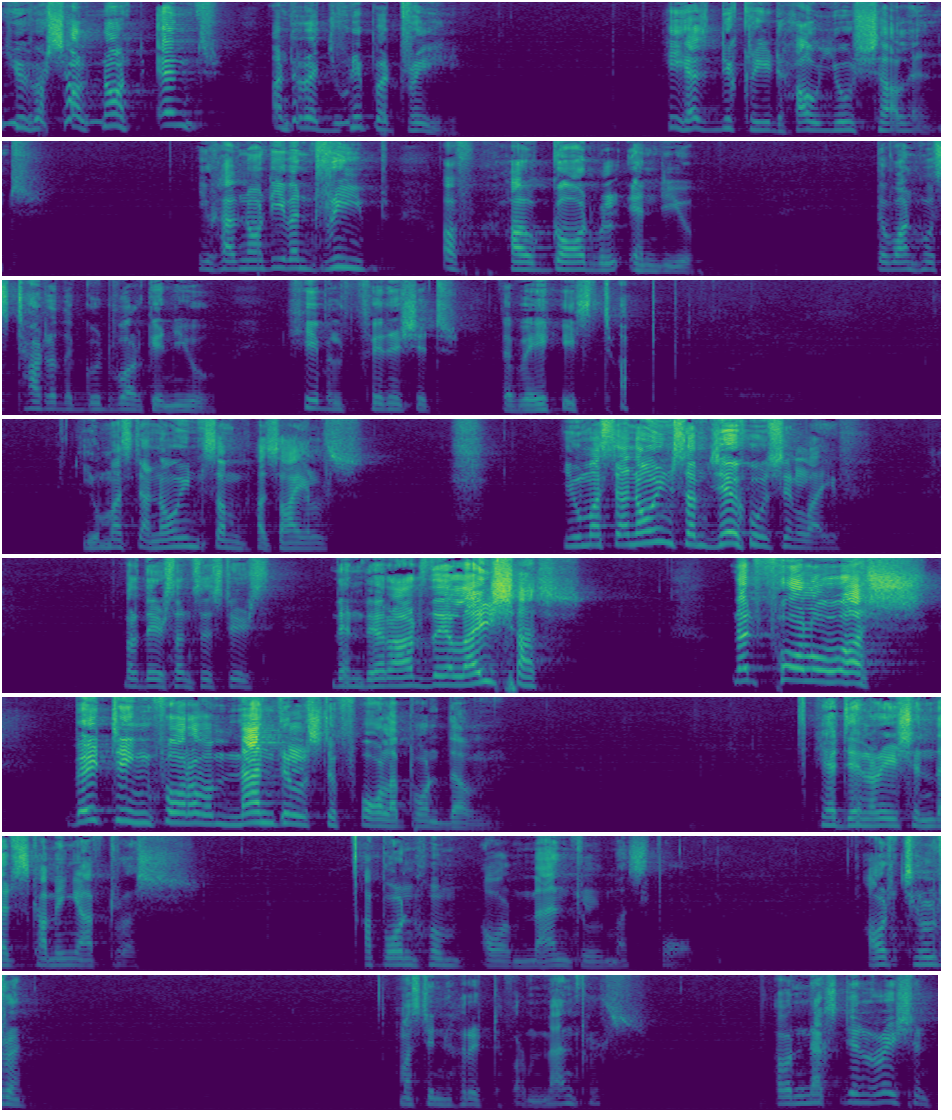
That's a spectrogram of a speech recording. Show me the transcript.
You shall not end under a juniper tree. He has decreed how you shall end. You have not even dreamed of how God will end you. The one who started the good work in you, he will finish it the way he started. You must anoint some Hazaels. You must anoint some Jehus in life. Brothers and sisters, then there are the Elishas that follow us, waiting for our mantles to fall upon them. A generation that's coming after us, upon whom our mantle must fall. Our children must inherit our mantles. Our next generation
